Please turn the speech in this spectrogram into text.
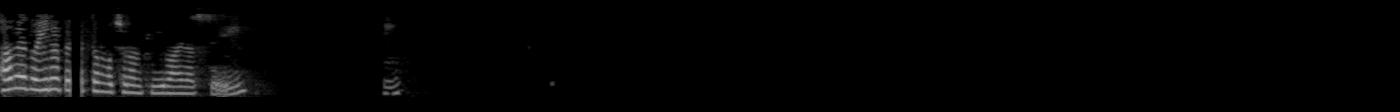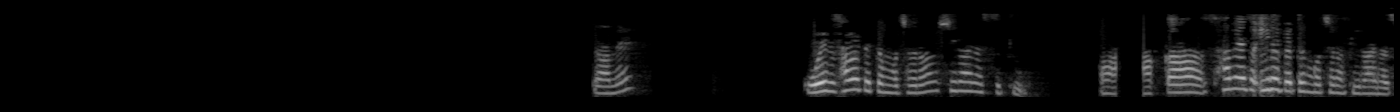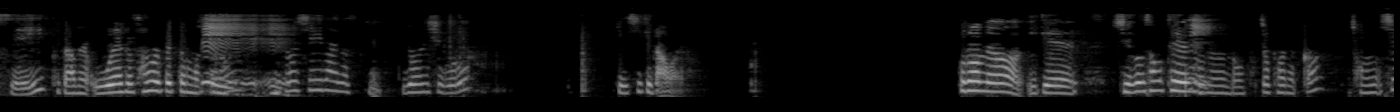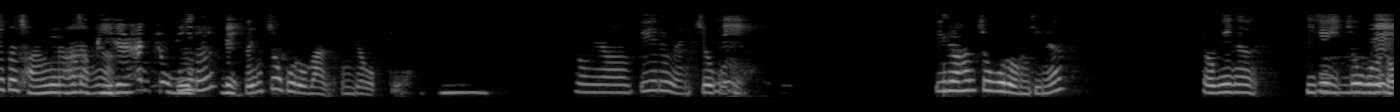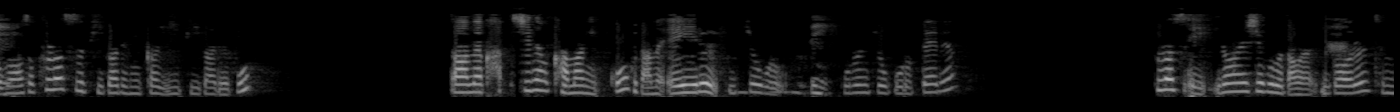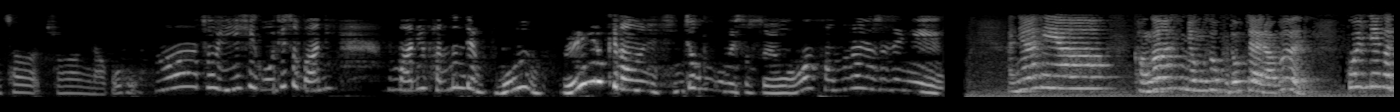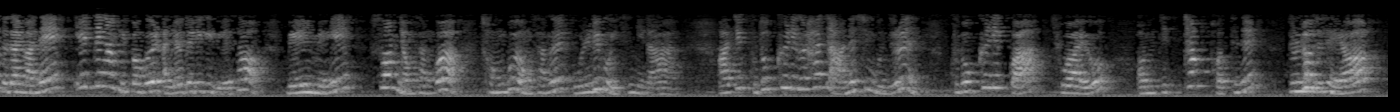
3에서 1을 뺐던 것처럼 b-a. 네. 그 다음에 5에서 3을 뺐던 것처럼 c-b. 어, 아까 3에서 1을 뺐던 것처럼 b-a. 그 다음에 5에서 3을 뺐던 것처럼 네. 그래서 c-b. 이런 식으로 식이 나와요. 그러면 이게 지금 상태에서는 너무 복잡하니까 정, 식을 정리를 아, 하자면 B를 한쪽으로. B를 네. 왼쪽으로만 옮겨볼게요. 음, 그러면 B를 왼쪽으로 네. B를 한쪽으로 옮기면 여기는 이게 음, 이쪽으로 네. 넘어와서 플러스 B가 되니까 이 B가 되고 그 다음에 C는 가만히 있고 그 다음에 A를 이쪽으로 네. 오른쪽으로 빼면 플러스 A 이런 식으로 나와요. 이거를 등차 중앙이라고 해요. 아, 저 이 식 어디서 많이, 많이 봤는데, 뭐, 왜 이렇게 나오는지 진짜 궁금했었어요. 아, 감사해요, 선생님. 안녕하세요. 건강학습연구소 구독자 여러분. 꼴찌에서 두 달 만에 1등한 비법을 알려드리기 위해서 매일매일 수업 영상과 정보 영상을 올리고 있습니다. 아직 구독 클릭을 하지 않으신 분들은 구독 클릭과 좋아요, 엄지척 버튼을 눌러주세요.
